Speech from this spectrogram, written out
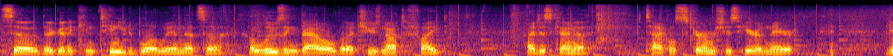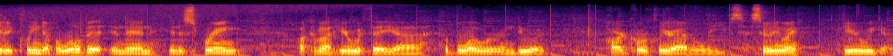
So they're going to continue to blow in. That's a, a losing battle that I choose not to fight. I just kind of tackle skirmishes here and there, get it cleaned up a little bit, and then in the spring I'll come out here with a, uh, a blower and do a hardcore clear out of the leaves. So anyway, here we go.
